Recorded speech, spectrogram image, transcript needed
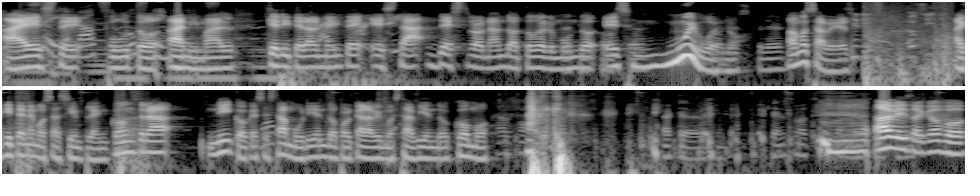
a este puto animal que literalmente está destronando a todo el mundo. Es muy bueno. Vamos a ver. Aquí tenemos a Simple en contra. Nico que se está muriendo porque ahora mismo está viendo cómo... ha visto cómo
